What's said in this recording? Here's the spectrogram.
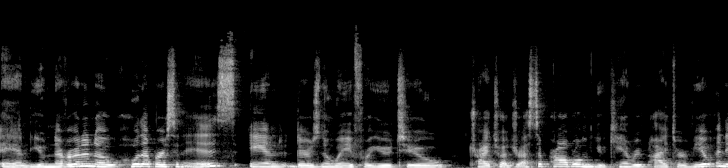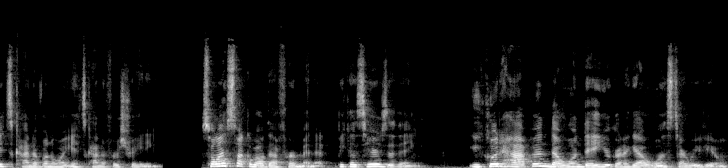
and you're never gonna know who that person is, and there's no way for you to try to address the problem. You can't reply to a review, and it's kind of annoying, it's kind of frustrating. So let's talk about that for a minute because here's the thing. It could happen that one day you're gonna get a one star review.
